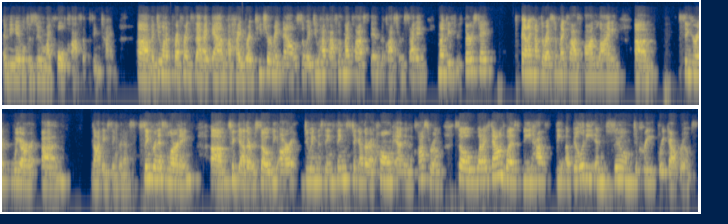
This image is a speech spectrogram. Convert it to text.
and being able to zoom my whole class at the same time. Um, I do want to preference that I am a hybrid teacher right now. So I do have half of my class in the classroom setting Monday through Thursday. And I have the rest of my class online. Um, we are um, not asynchronous, synchronous learning um, together. So we are doing the same things together at home and in the classroom. So what I found was we have the ability in Zoom to create breakout rooms.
